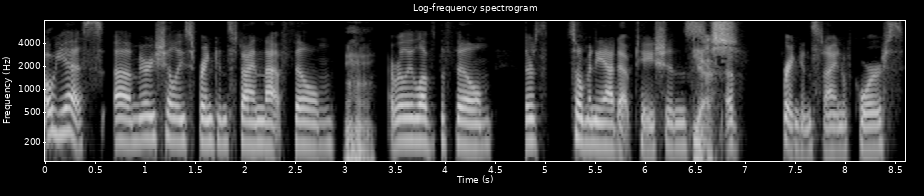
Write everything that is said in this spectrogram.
Oh yes, uh, Mary Shelley's Frankenstein. That film, mm-hmm. I really loved the film. There's so many adaptations. Yes. of Frankenstein, of course,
